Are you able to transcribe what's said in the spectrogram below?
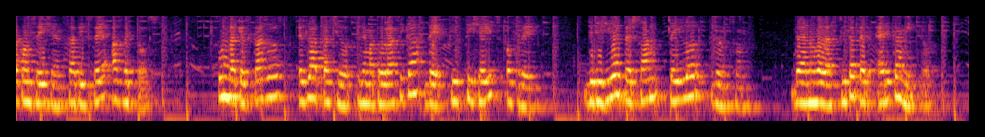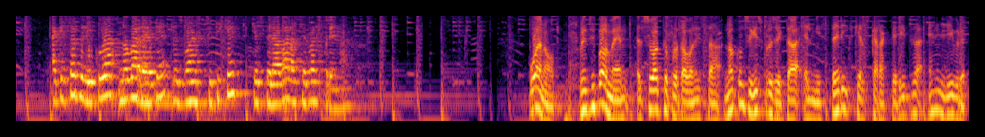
aconsegueixen satisfer els lectors. Un d'aquests casos és l'adaptació cinematogràfica de Fifty Shades of Grey, dirigida per Sam Taylor Johnson, de la novel·la escrita per Erika Mitchell. Aquesta pel·lícula no va rebre les bones crítiques que esperava la seva estrena. Bueno, principalment, el seu actor protagonista no aconsegueix projectar el misteri que els caracteritza en el llibre.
